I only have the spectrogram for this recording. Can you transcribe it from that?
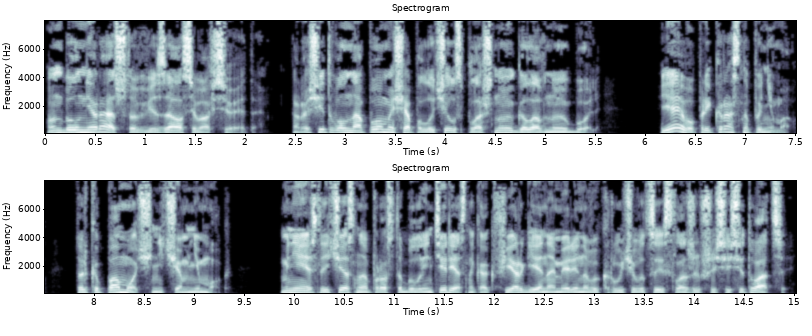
Он был не рад, что ввязался во все это. Рассчитывал на помощь, а получил сплошную головную боль. Я его прекрасно понимал, только помочь ничем не мог. Мне, если честно, просто было интересно, как Фергия намерена выкручиваться из сложившейся ситуации.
